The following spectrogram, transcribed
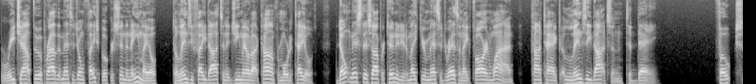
Reach out through a private message on Facebook or send an email to lindsayfaydotson at gmail.com for more details. Don't miss this opportunity to make your message resonate far and wide. Contact Lindsay Dotson today. Folks,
